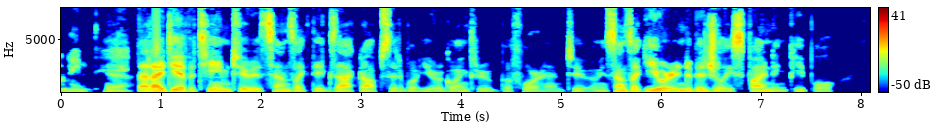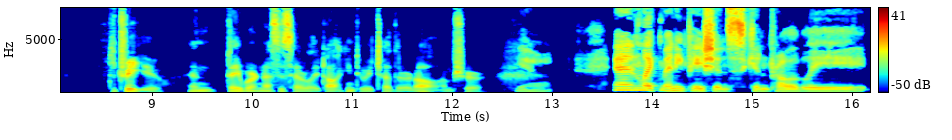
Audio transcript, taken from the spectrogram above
time. Yeah. That idea of a team too, it sounds like the exact opposite of what you were going through beforehand too. I mean, it sounds like you were individually finding people to treat you and they weren't necessarily talking to each other at all, I'm sure. Yeah. And like many patients can probably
